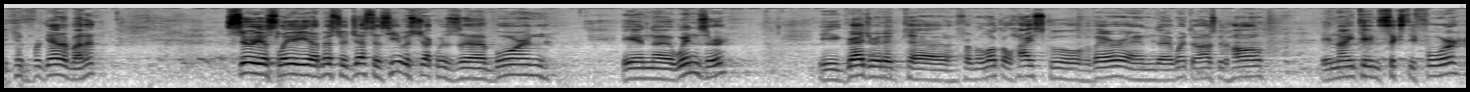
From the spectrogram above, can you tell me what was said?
you can forget about it. Seriously, uh, Mr. Justice Ewaschuk was uh, born in uh, Windsor. He graduated uh, from a local high school there and uh, went to Osgoode Hall in 1964.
